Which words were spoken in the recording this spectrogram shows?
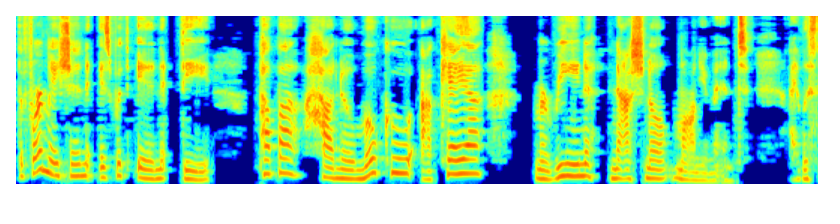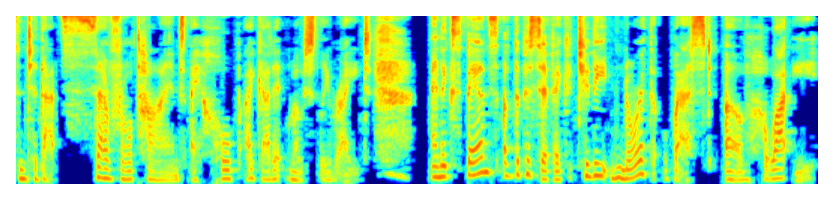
The formation is within the Papahānaumokuākea Marine National Monument. I listened to that several times. I hope I got it mostly right. An expanse of the Pacific to the northwest of Hawaii.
